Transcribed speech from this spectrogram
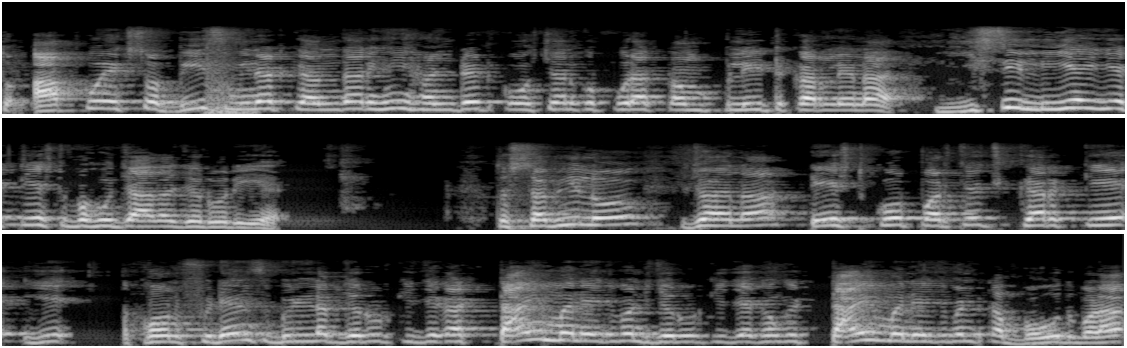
तो आपको 120 मिनट के अंदर ही 100 क्वेश्चन को पूरा कंप्लीट कर लेना है। इसीलिए ये टेस्ट बहुत ज़्यादा ज़रूरी है। तो सभी लोग जो है ना, टेस्ट को परचेज करके ये कॉन्फिडेंस बिल्डअप ज़रूर कीजिएगा टाइम मैनेजमेंट ज़रूर कीजिएगा, क्योंकि टाइम मैनेजमेंट का बहुत बड़ा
